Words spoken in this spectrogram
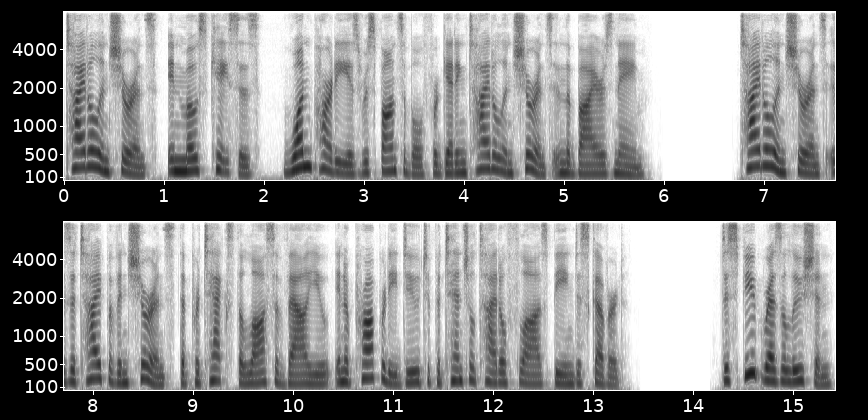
Title insurance in most cases, one party is responsible for getting title insurance in the buyer's name. Title insurance is a type of insurance that protects the loss of value in a property due to potential title flaws being discovered. Dispute resolution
